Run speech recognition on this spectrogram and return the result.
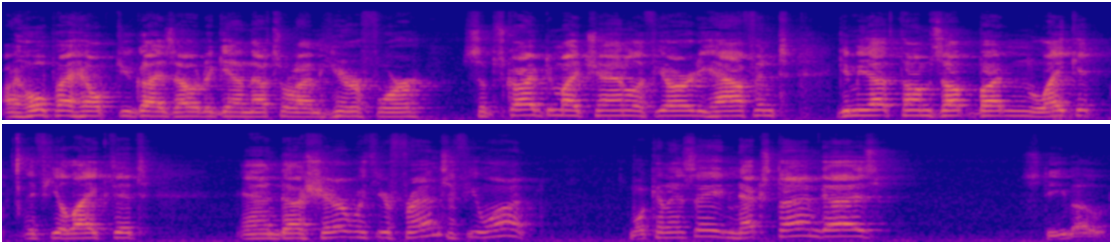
I hope I helped you guys out again. That's what I'm here for. Subscribe to my channel if you already haven't. Give me that thumbs up button. Like it if you liked it. And uh, share it with your friends if you want. What can I say? Next time, guys, Steve out.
